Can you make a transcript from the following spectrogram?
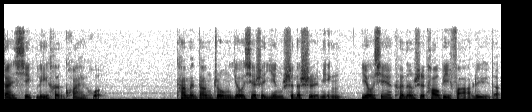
但心里很快活。他们当中有些是英式的市民，有些可能是逃避法律的，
